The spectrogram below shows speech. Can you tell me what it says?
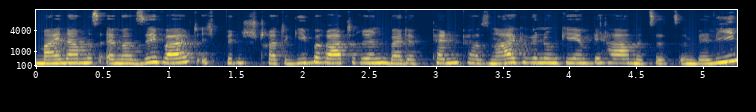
Mein Name ist Elmar Seewald, ich bin Strategieberaterin bei der Penn Personalgewinnung GmbH mit Sitz in Berlin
